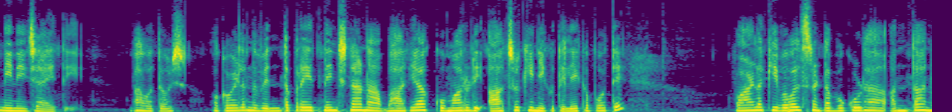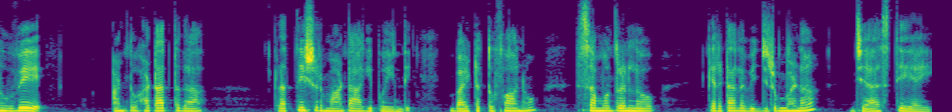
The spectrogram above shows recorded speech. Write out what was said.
నీ నిజాయితీ. భవతోష్ ఒకవేళ నువ్వెంత ప్రయత్నించినా నా భార్య కుమారుడి ఆచూకీ నీకు తెలియకపోతే వాళ్ళకి ఇవ్వవలసిన డబ్బు కూడా అంతా నువ్వే అంటూ హఠాత్తుగా రత్నేశ్వర్ మాట ఆగిపోయింది. బయట తుఫాను సముద్రంలో కెరటాల విజృంభణ జాస్తి అయ్యాయి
